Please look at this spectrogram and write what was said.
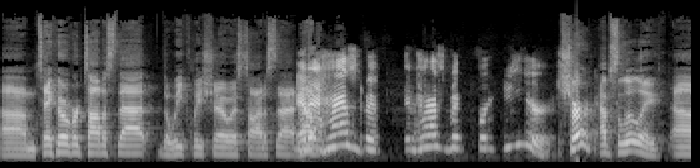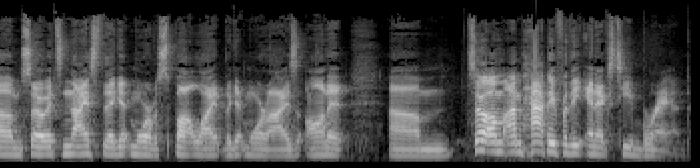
Um, Takeover taught us that. The weekly show has taught us that. And Now- it has been it has been for years. Sure, absolutely. Um, so it's nice they get more of a spotlight, they get more eyes on it. Um, so I'm I'm happy for the NXT brand.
